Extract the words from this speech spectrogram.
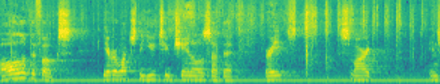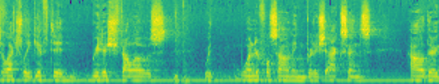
all of the folks, you ever watch the YouTube channels of the very smart, intellectually gifted British fellows with wonderful sounding British accents? How they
